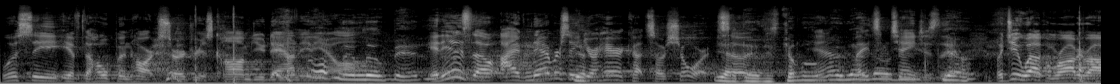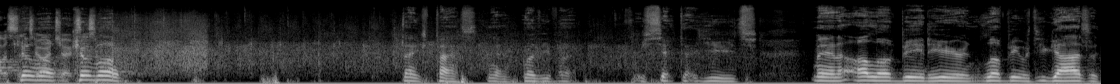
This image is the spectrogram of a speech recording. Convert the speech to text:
We'll see if the open heart surgery has calmed you down any at all. A little bit. It is though. I've never seen yeah. your haircut so short. Yeah, so, just come on. You know, made some changes there. Yeah. Would you welcome Robbie Robinson come to on, our church? Come on. Thanks, Pass. Yeah, love you, bud. Appreciate that huge. Man, I love being here and love being with you guys. And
